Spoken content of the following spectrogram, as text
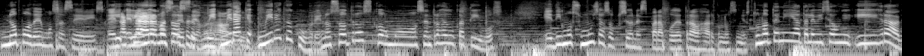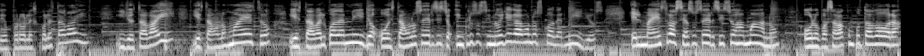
no podemos hacer eso. El, el año pasado se dio. Mira, mira, que, mire qué ocurre. Nosotros como centros educativos eh, dimos muchas opciones para poder trabajar con los niños. Tú no tenías televisión y, y, radio, pero la escuela estaba ahí y yo estaba ahí y estaban los maestros y estaba el cuadernillo o estaban los ejercicios. Incluso si no llegaban los cuadernillos, el maestro hacía sus ejercicios a mano o lo pasaba a computadora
